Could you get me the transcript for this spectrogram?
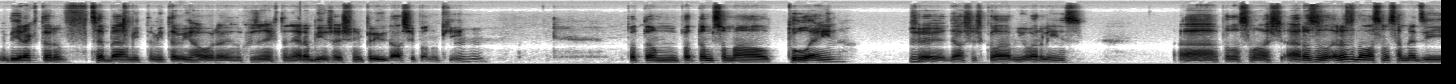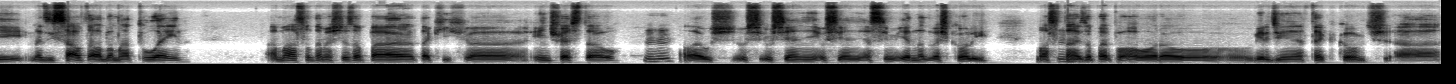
direktor v CBA mi to, mi to vyhovoril, že nech to nerobím, že ešte mi prídu ďalšie ponuky. Mm-hmm. Potom, potom som mal Tulane, čo mm-hmm. je ďalšia škola v New Orleans. A potom som mal ešte, a rozhodol, rozhodoval som sa medzi, medzi South Alabama a Tulane a mal som tam ešte zo pár takých uh, interestov, mm-hmm. ale už, už, už, si ani, už si ani asi jedna, dve školy Mal som tam mm. aj zo pár pohovorov, Virginia Tech coach a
